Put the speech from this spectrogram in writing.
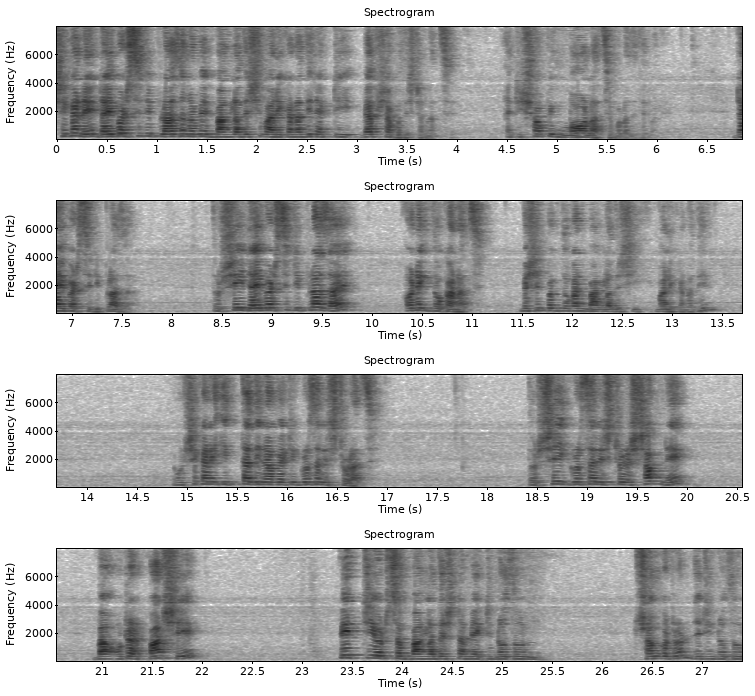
সেখানে ডাইভার্সিটি প্লাজা নামে বাংলাদেশি মালিকানাধীন একটি ব্যবসা প্রতিষ্ঠান আছে। একটি শপিং মল আছে বলা যেতে পারে। Diversity plaza. তো সেই ডাইভার্সিটি প্লাজায় অনেক দোকান আছে। বেশিরভাগ দোকান বাংলাদেশি মালিকানাধীন। এবং সেখানে ইত্যাদি নামে একটি গ্রোসারি স্টোর আছে। তো সেই গ্রোসারি স্টোরের সামনে বা ওটার পাশে পেট্রিয়টস অফ বাংলাদেশ নামে একটি নতুন সংগঠন, যেটি নতুন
